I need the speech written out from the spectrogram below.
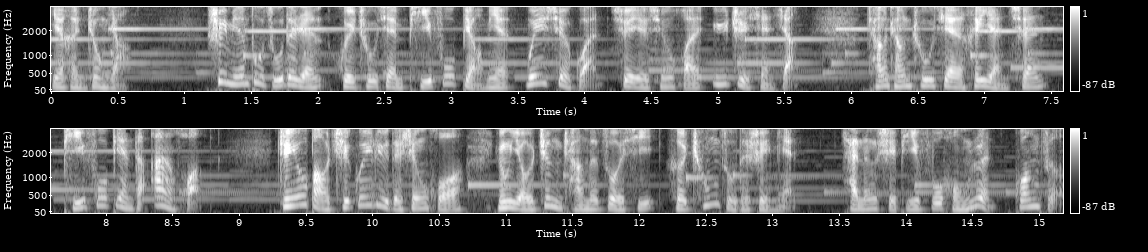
也很重要。睡眠不足的人会出现皮肤表面微血管血液循环瘀滞现象，常常出现黑眼圈，皮肤变得暗黄。只有保持规律的生活，拥有正常的作息和充足的睡眠，才能使皮肤红润光泽。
